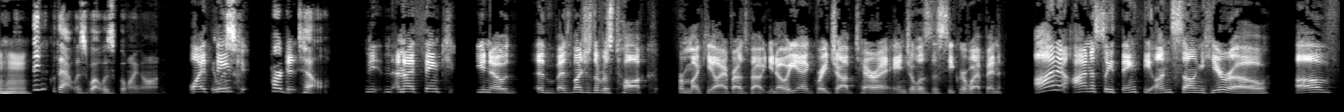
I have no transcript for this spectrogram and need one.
Mhm. I think that was what was going on. well, I It was think hard to it- tell. and I think you know, as much as there was talk from Mikey Eyebrows about, you know, yeah, great job, Tara. Angel was the secret weapon. I honestly think the unsung hero of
